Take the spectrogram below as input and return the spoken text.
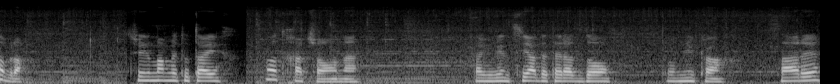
Dobra. Czyli mamy tutaj odhaczone. Tak więc jadę teraz do pomnika Sary.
